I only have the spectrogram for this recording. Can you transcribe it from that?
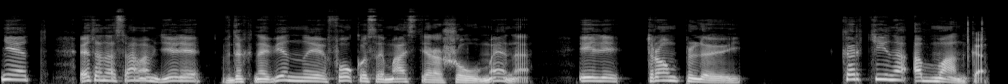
Нет, это на самом деле вдохновенные фокусы мастера-шоумена или тромплей. Картина-обманка,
